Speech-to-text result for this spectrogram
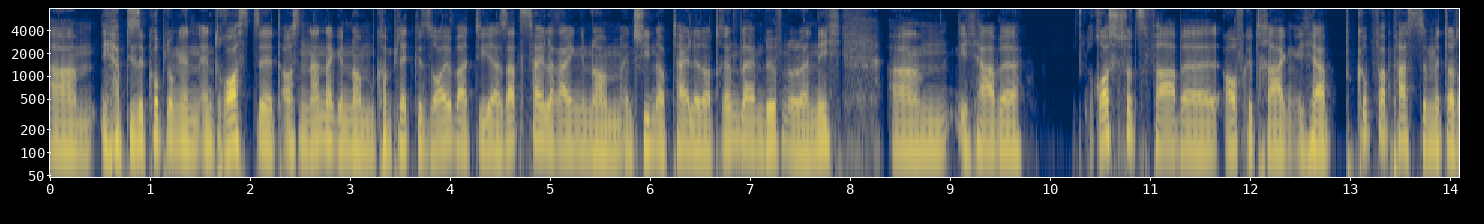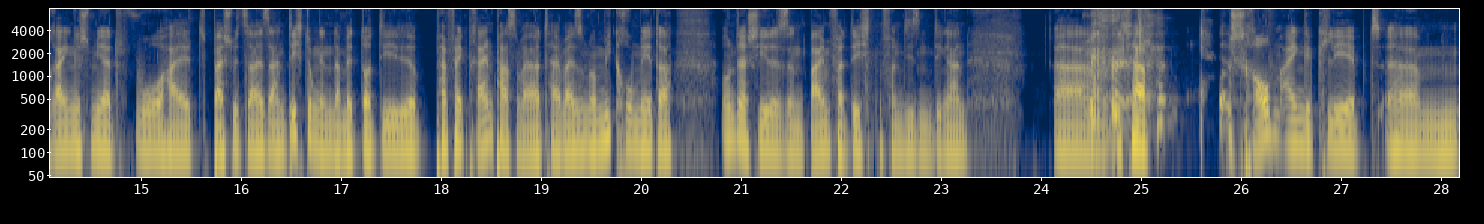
Ähm, ich habe diese Kupplungen entrostet, auseinandergenommen, komplett gesäubert, die Ersatzteile reingenommen, entschieden, ob Teile dort drin bleiben dürfen oder nicht. Ähm, ich habe Rostschutzfarbe aufgetragen. Ich habe Kupferpaste mit dort reingeschmiert, wo halt beispielsweise an Dichtungen, damit dort die perfekt reinpassen, weil ja teilweise nur Mikrometer Unterschiede sind beim Verdichten von diesen Dingern. Ähm, ich habe Schrauben eingeklebt, ähm,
